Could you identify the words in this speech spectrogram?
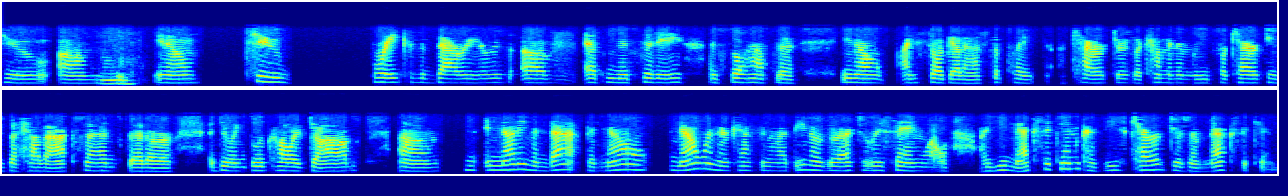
to, um, you know, to break the barriers of ethnicity. I still have to, you know, I still get asked to play characters that come in and read for characters that have accents that are doing blue collar jobs. Um, and not even that, but now now when they're casting Latinos, they're actually saying, "Well, are you Mexican? Because these characters are Mexican."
